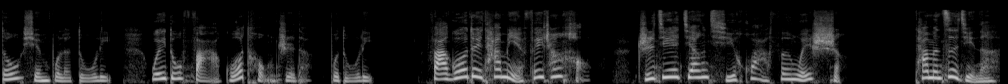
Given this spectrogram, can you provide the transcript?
都宣布了独立，唯独法国统治的不独立。法国对他们也非常好。直接将其划分为省，他们自己呢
